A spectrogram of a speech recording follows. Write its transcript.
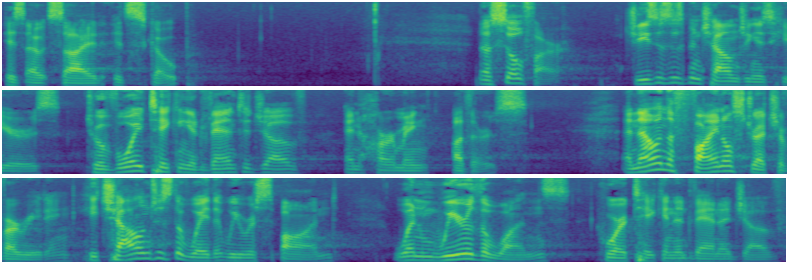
is outside its scope. Now, so far, Jesus has been challenging his hearers to avoid taking advantage of and harming others. And now, in the final stretch of our reading, he challenges the way that we respond when we're the ones who are taken advantage of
